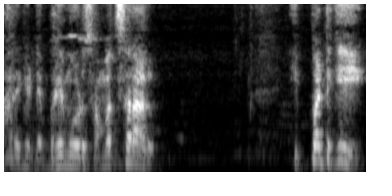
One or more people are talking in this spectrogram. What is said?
వారికి డెబ్బై మూడు సంవత్సరాలు. ఇప్పటికీ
